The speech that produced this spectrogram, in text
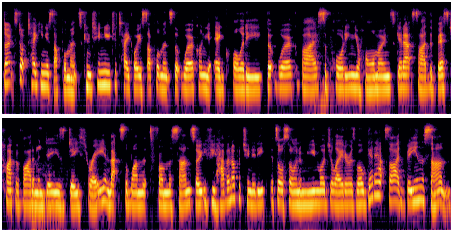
don't stop taking your supplements. Continue to take all your supplements that work on your egg quality, that work by supporting your hormones. Get outside. The best type of vitamin D is D3, and that's the one that's from the sun. So if you have an opportunity, it's also an immune modulator as well. Get outside, be in the sun,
